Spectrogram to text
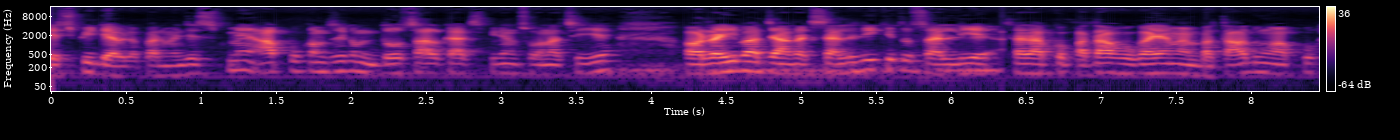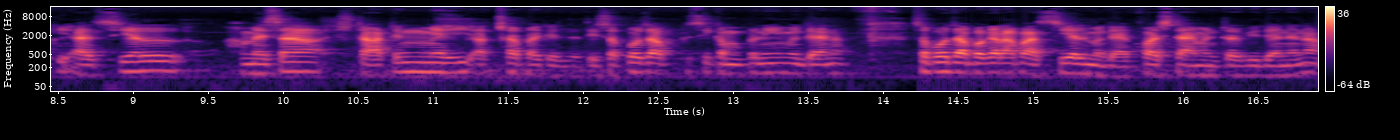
एच पी डेवलपर में, जिसमें आपको कम से कम दो साल का एक्सपीरियंस होना चाहिए। और रही बात जहाँ तक सैलरी की तो सैलरी शायद आपको पता होगा या मैं बता दूँ आपको कि एचसीएल हमेशा स्टार्टिंग में ही अच्छा पैकेज देती है। सपोज़ आप किसी कंपनी में गए ना सपोज़ आप अगर आप आर में गए फ़र्स्ट टाइम इंटरव्यू देने ना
